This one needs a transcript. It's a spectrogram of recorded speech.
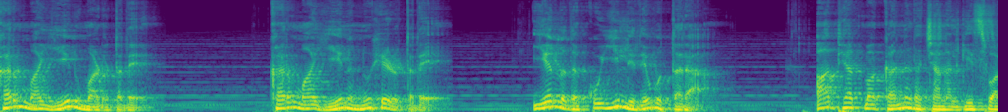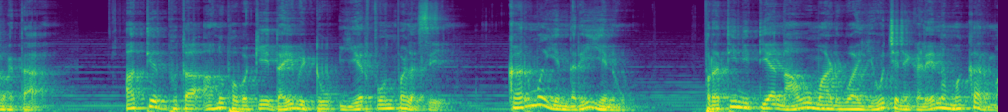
ಕರ್ಮ ಏನು ಮಾಡುತ್ತದೆ? ಕರ್ಮ ಏನನ್ನು ಹೇಳುತ್ತದೆ? ಎಲ್ಲದಕ್ಕೂ ಇಲ್ಲಿದೆ ಉತ್ತರ. ಆಧ್ಯಾತ್ಮ ಕನ್ನಡ ಚಾನಲ್ಗೆ ಸ್ವಾಗತ. ಅತ್ಯದ್ಭುತ ಅನುಭವಕ್ಕೆ ದಯವಿಟ್ಟು ಇಯರ್ಫೋನ್ ಬಳಸಿ. ಕರ್ಮ ಎಂದರೆ ಏನು? ಪ್ರತಿನಿತ್ಯ ನಾವು ಮಾಡುವ ಯೋಚನೆಗಳೇ ನಮ್ಮ ಕರ್ಮ.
